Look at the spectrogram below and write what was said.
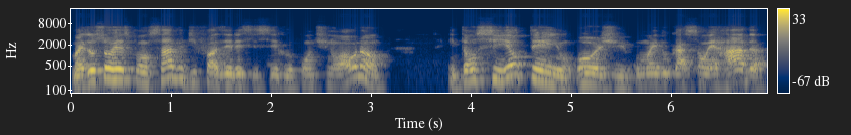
Mas eu sou responsável de fazer esse ciclo continuar ou não. Então, se eu tenho hoje uma educação errada,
